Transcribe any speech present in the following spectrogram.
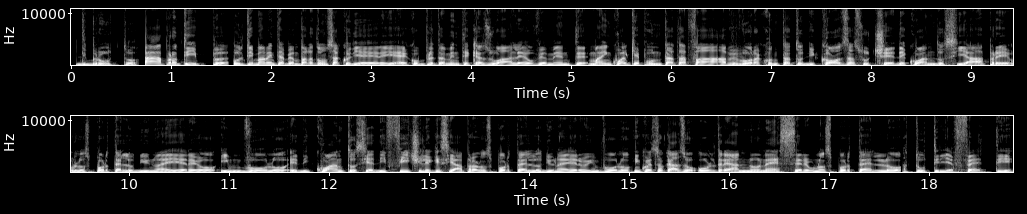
di brutto. Ah, pro tip, ultimamente abbiamo parlato un sacco di aerei, è completamente casuale ovviamente, ma in qualche puntata fa avevo raccontato di cosa succede quando si apre lo sportello di un aereo in volo e di quanto sia difficile che si apra lo sportello di un aereo in volo. In questo caso, oltre a non essere uno sportello, a tutti gli effetti,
